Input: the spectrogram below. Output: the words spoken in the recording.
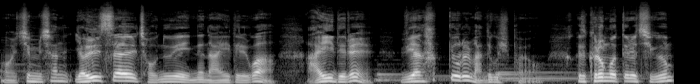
어, 지금 한 10살 전후에 있는 아이들과 아이들을 위한 학교를 만들고 싶어요. 그래서 그런 것들을 지금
